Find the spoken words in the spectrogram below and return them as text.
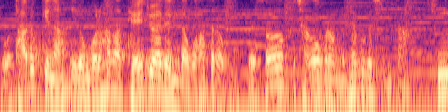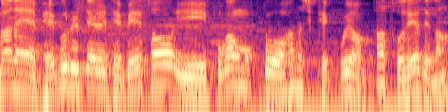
뭐 다루기나 이런 걸 하나 대줘야 된다고 하더라고. 그래서 그 작업을 한번 해보겠습니다. 중간에 배부를 때를 대비해서 이 보강목도 하나씩 됐고요. 하나 더 돼야 되나?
